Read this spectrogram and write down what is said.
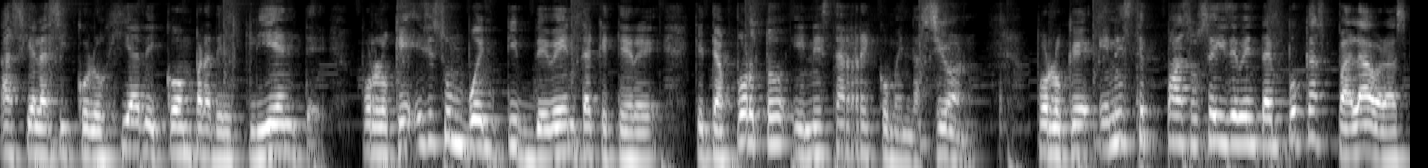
hacia la psicología de compra del cliente. Por lo que ese es un buen tip de venta que te, que te aporto en esta recomendación. Por lo que en este paso 6 de venta, en pocas palabras,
